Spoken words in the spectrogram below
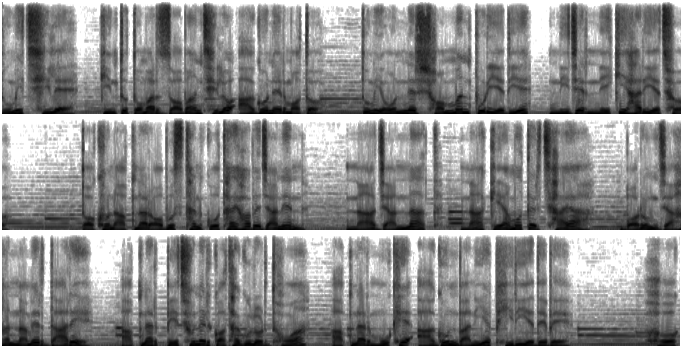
তুমি ছিলে, কিন্তু তোমার জবান ছিল আগুনের মতো। তুমি অন্যের সম্মান পুড়িয়ে দিয়ে নিজের নেকি হারিয়েছ। তখন আপনার অবস্থান কোথায় হবে জানেন? না জান্নাত, না কেয়ামতের ছায়া, বরং জাহান নামের দ্বারে। আপনার পেছনের কথাগুলোর ধোঁয়া আপনার মুখে আগুন বানিয়ে ফিরিয়ে দেবে। হোক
